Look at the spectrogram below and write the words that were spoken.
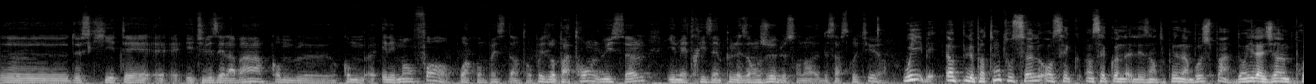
euh, de ce qui était euh, utilisé là-bas comme, comme élément fort pour accompagner cette entreprise. Le patron, lui seul, il maîtrise un peu les enjeux de, son, de sa structure. Oui, mais le patron tout seul, on sait, on sait que les entreprises n'embauchent pas. Donc il a déjà un problème.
